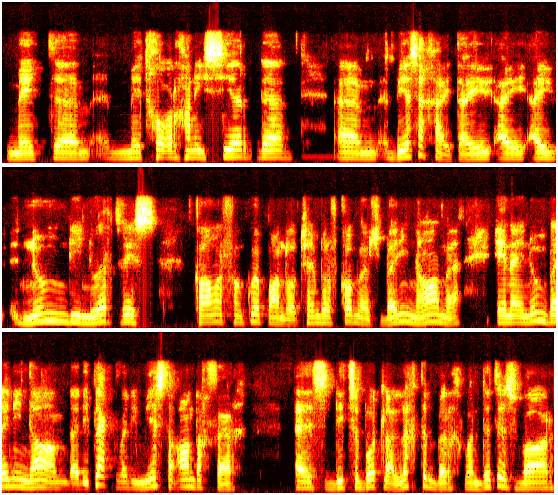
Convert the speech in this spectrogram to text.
met ehm um, met georganiseerde ehm um, besigheid. Hy hy hy noem die Noordwes Kamer van Koophandel, Chamber of Commerce by die name en hy noem by die naam dat die plek wat die meeste aandag verg is Dietsebotla Lichtenburg want dit is waar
